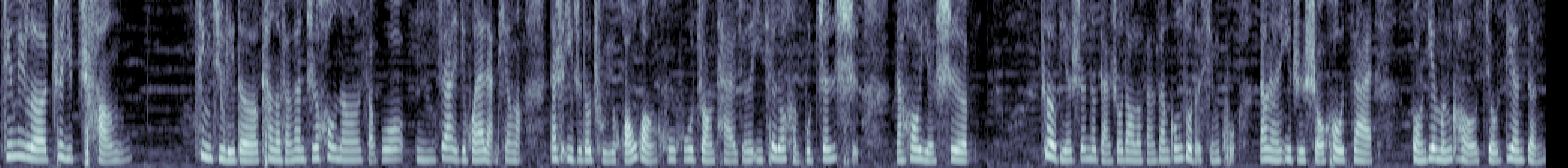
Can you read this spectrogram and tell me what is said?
经历了这一场。近距离的看了凡凡之后呢，小波，嗯，虽然已经回来两天了，但是一直都处于恍恍惚惚状态，觉得一切都很不真实，然后也是特别深的感受到了凡凡工作的辛苦，当然一直守候在广电门口、酒店等，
